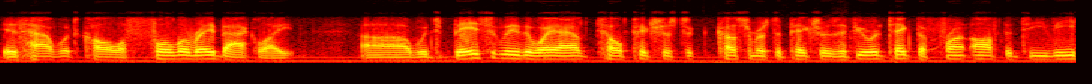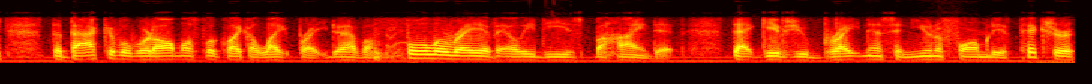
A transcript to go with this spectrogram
is have what's called a full array backlight. Uh, which basically the way I tell pictures to customers to pictures, is if you were to take the front off the TV, the back of it would almost look like a Lite-Brite. You'd have a full array of LEDs behind it. That gives you brightness and uniformity of picture.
